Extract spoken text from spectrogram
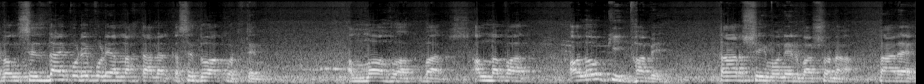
এবং সেজদায় পড়ে পড়ে আল্লাহ তালার কাছে দোয়া করতেন। আল্লাহ আকবার। আল্লাহ পাক অলৌকিকভাবে তার সেই মনের বাসনা, তার এক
